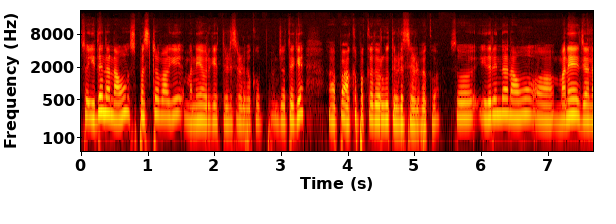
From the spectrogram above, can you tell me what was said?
ಸೊ ಇದನ್ನು ನಾವು ಸ್ಪಷ್ಟವಾಗಿ ಮನೆಯವರಿಗೆ ತಿಳಿಸಿ ಹೇಳಬೇಕು ಜೊತೆಗೆ ಅಕ್ಕಪಕ್ಕದವರಿಗೂ ತಿಳಿಸಿ ಹೇಳಬೇಕು ಸೊ ಇದರಿಂದ ನಾವು ಮನೆಯ ಮನೆ ಜನ,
